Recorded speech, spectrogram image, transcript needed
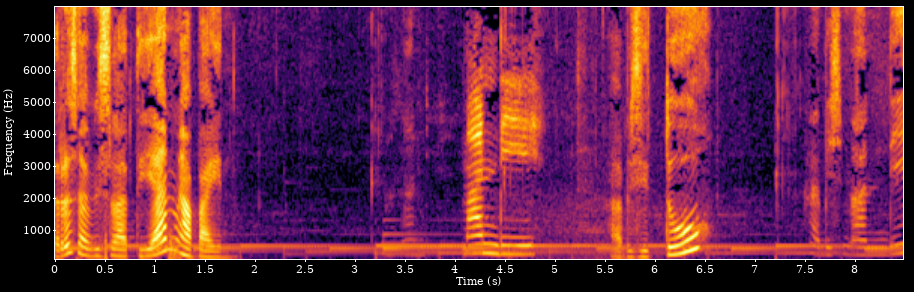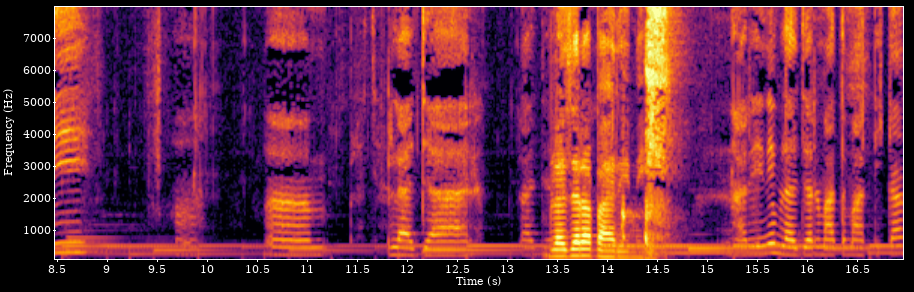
Terus habis latihan ngapain? Mandi. Habis itu Habis mandi, eh, em, belajar. Belajar. belajar apa hari ini? Hari ini belajar matematika,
